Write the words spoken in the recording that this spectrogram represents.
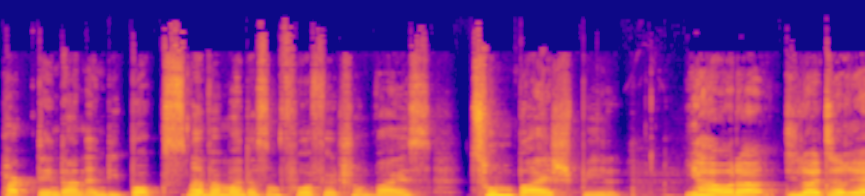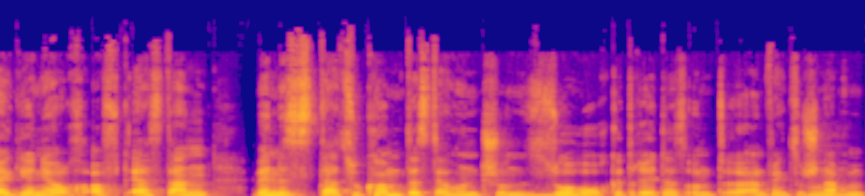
pack den dann in die Box, ne, wenn man das im Vorfeld schon weiß. Zum Beispiel. Ja, oder die Leute reagieren ja auch oft erst dann, wenn es dazu kommt, dass der Hund schon so hochgedreht ist und äh, anfängt zu schnappen.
